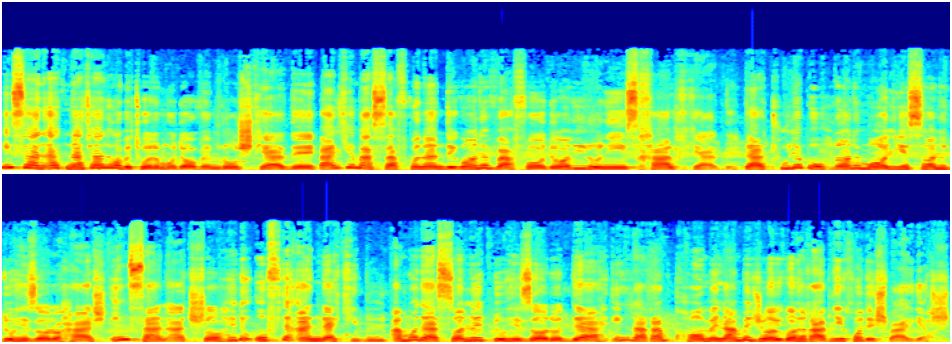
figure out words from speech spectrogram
این صنعت نه تنها به طور مداوم رشد کرده بلکه مصرف کنندگان وفاداری رو نیز خلق کرده. در طول بحران مالی سال 2008 این صنعت شاهد افت اندکی بود. اما در سال 2010 این رقم کاملا به جایگاه قبلی خودش برگشت.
